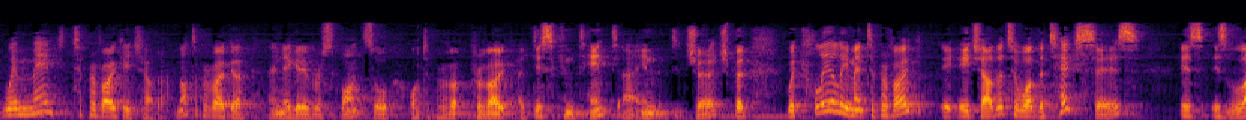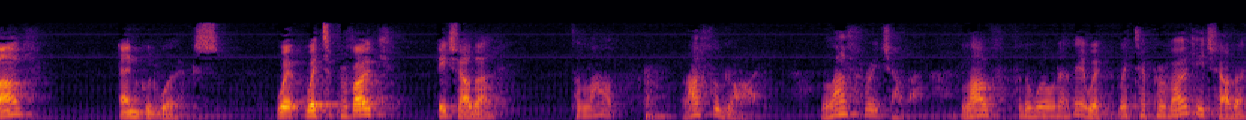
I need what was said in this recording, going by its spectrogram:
We're meant to provoke each other, not to provoke a, a negative response or, or to provo- provoke a discontent uh, in the church, but we're clearly meant to provoke each other to what the text says is, is love and good works. We're, we're to provoke each other to love. Love for God, love for each other, love for the world out there. We're, we're to provoke each other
